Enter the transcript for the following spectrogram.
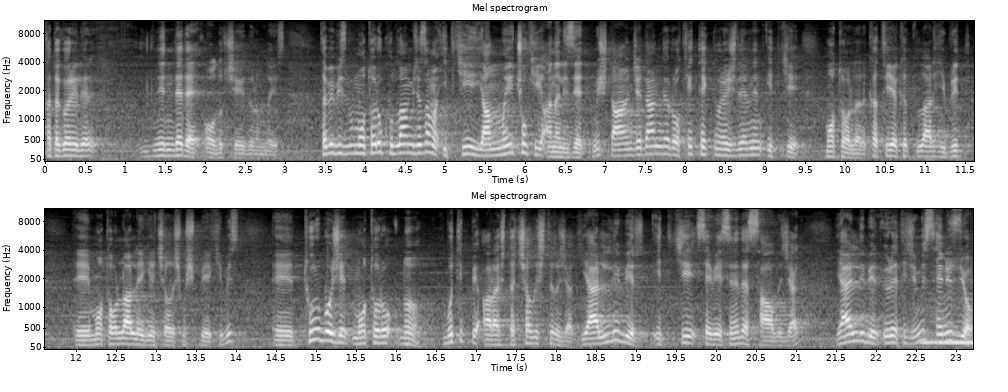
kategorilerinde de oldukça iyi durumdayız. Tabii biz bu motoru kullanmayacağız ama itkiyi, yanmayı çok iyi analiz etmiş. Daha önceden de roket teknolojilerinin itki motorları, katı yakıtlılar, hibrit e, motorlarla ilgili çalışmış bir ekibiz. E, turbojet motorunu bu tip bir araçta çalıştıracak, yerli bir itki seviyesini de sağlayacak yerli bir üreticimiz henüz yok.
